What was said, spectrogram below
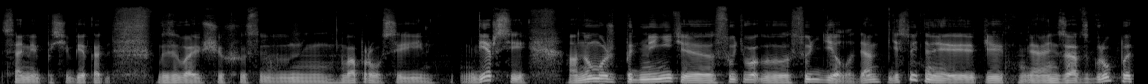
сами по себе вызывающих вопросы и версии, оно может подменить суть, суть дела. Да? Действительно, эти группы,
